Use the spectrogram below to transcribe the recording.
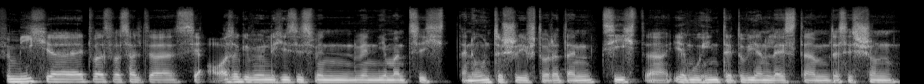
Für mich äh, etwas, was halt äh, sehr außergewöhnlich ist, ist, wenn, wenn jemand sich deine Unterschrift oder dein Gesicht äh, irgendwo hin tätowieren lässt. Ähm, das ist schon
